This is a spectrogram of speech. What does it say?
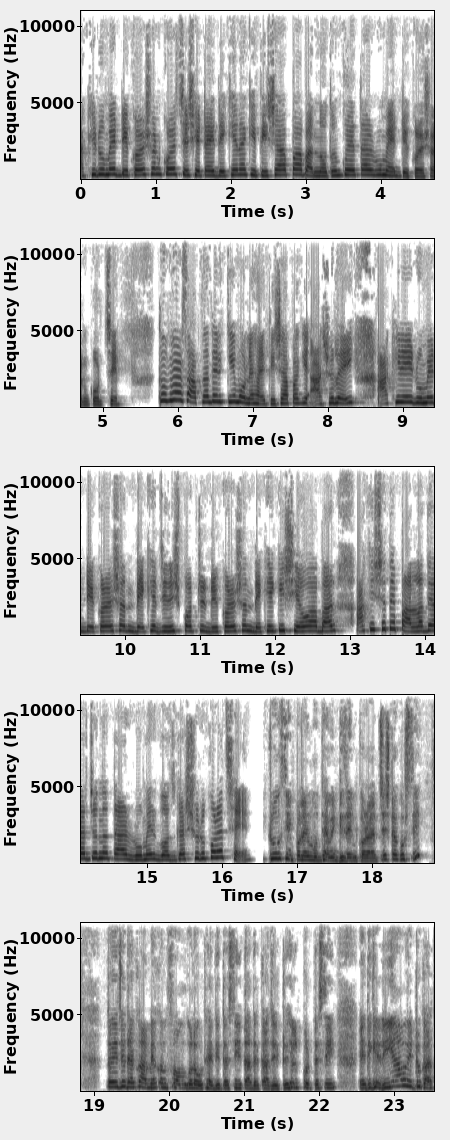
আখি রুমের ডেকোরেশন করেছে, সেটাই দেখে নাকি তিশা আপা আবার নতুন করে তার রুমের ডেকোরেশন করছে। তো ভিউয়ার্স আপনাদের কি মনে হয়? তিশা আপা কি আসলেই আখির এই রুমের ডেকোরেশন দেখে, জিনিসপত্রের ডেকোরেশন দেখে কি সেও আবার আখির সাথে পাল্লা দেওয়ার জন্য তার রুমের গোছগাছ শুরু করেছে? একটু সিম্পল এর মধ্যে আমি ডিজাইন করার চেষ্টা করছি। তো এই যে দেখো, আমি এখন ফর্মগুলো উঠাই দিতেছি, তাদের কাজে একটু হেল্প করতেছি। এদিকে রিয়াও একটু কাজ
